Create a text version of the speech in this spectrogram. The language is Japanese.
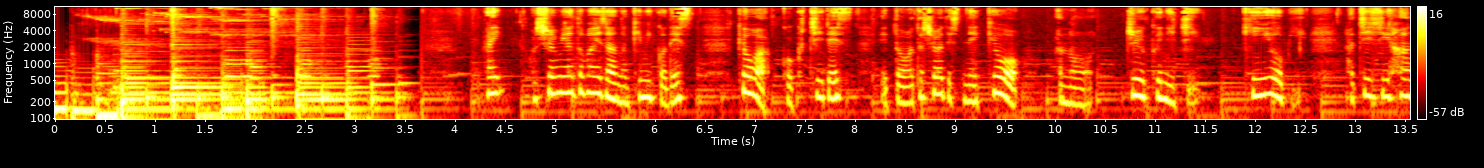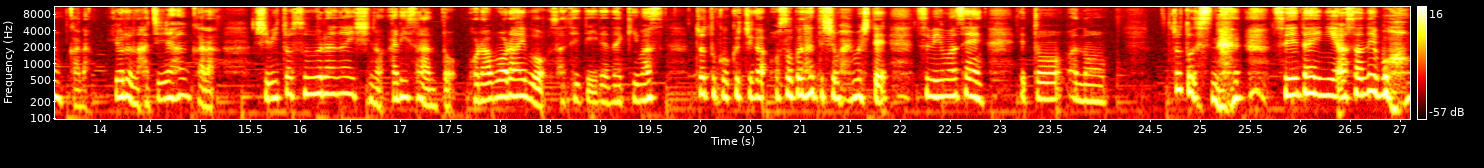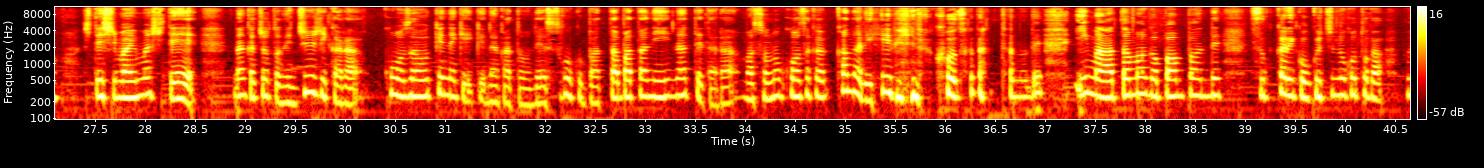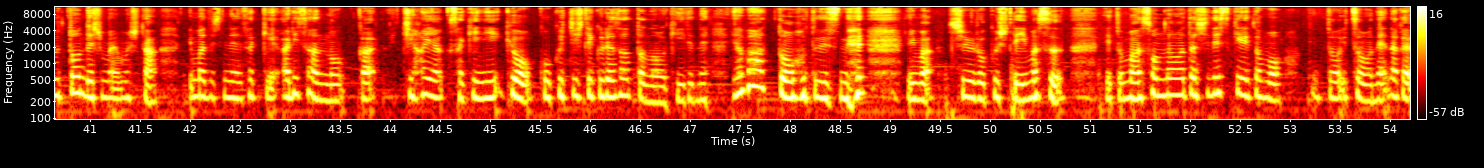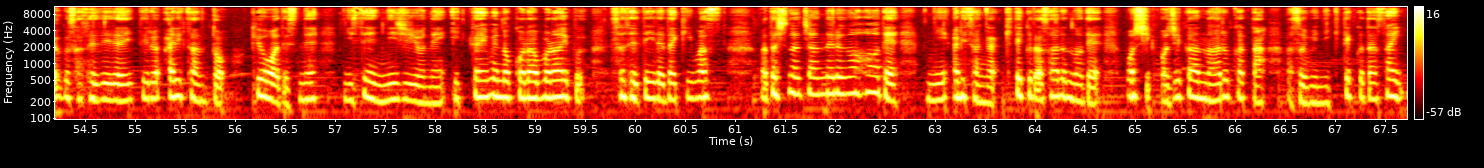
はい星読みアドバイザーのきみこです今日は告知ですえっと私はですね今日あの19日金曜日8時半から夜の8時半からしびとす占い師のありさんとコラボライブをさせていただきます。ちょっと告知が遅くなってしまいましてすみません。えっと、あの、ちょっとですね、盛大に朝寝坊してしまいまして、なんかちょっとね、10時から講座を受けなきゃいけなかったので、すごくバッタバタになってたら、まあその講座がかなりヘビーな講座だったので、今頭がパンパンですっかり告知のことが吹っ飛んでしまいました。今ですね、さっきアリさんのがち早く先に今日告知してくださったのを聞いてね、やばっと思ってですね、今収録しています。えっとまあそんな私ですけれども、えっといつもね、仲良くさせていただいているアリさんと、今日はですね、2024年1回目のコラボライブさせていただきます。私のチャンネルの方で、にアリさんが来てくださるので、もしお時間のある方、遊びに来てください。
